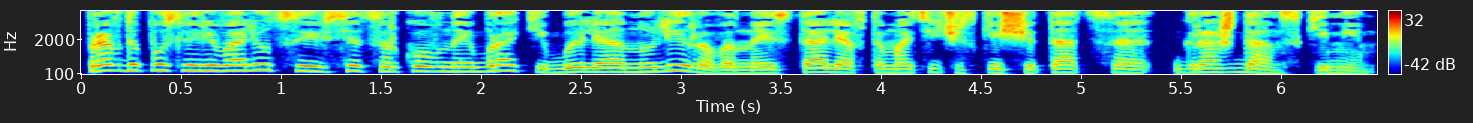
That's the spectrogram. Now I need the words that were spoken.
Правда, после революции все церковные браки были аннулированы и стали автоматически считаться гражданскими.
